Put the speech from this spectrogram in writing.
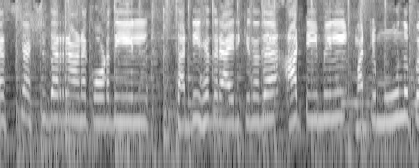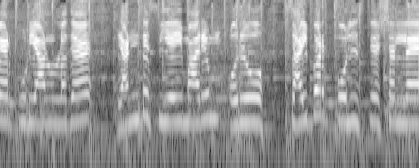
എസ് ശശിധരനാണ് കോടതിയിൽ സന്നിഹിതരായിരിക്കുന്നത്. ആ ടീമിൽ മറ്റ് മൂന്ന് പേർ കൂടിയാണുള്ളത്. രണ്ട് സി ഐമാരും ഒരു സൈബർ പോലീസ് സ്റ്റേഷനിലെ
